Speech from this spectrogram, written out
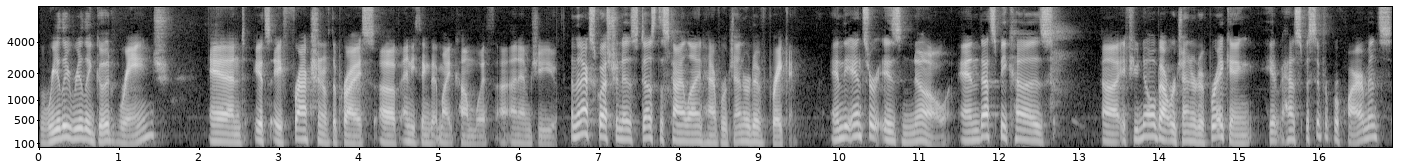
really, really good range, and it's a fraction of the price of anything that might come with an MGU. And the next question is, does the Skyline have regenerative braking? And the answer is no, and that's because uh, if you know about regenerative braking, it has specific requirements,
